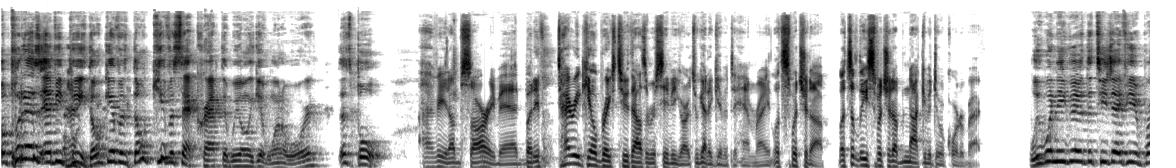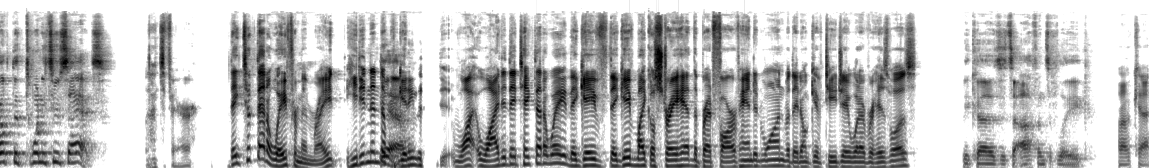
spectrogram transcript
But put it as MVP. don't give us don't give us that crap that we only get one award. That's bull. I mean, I'm sorry, man, but if Tyreek Hill breaks 2,000 receiving yards, we got to give it to him, right? Let's switch it up. Let's at least switch it up and not give it to a quarterback. We wouldn't even give it to TJ if he broke the 22 sacks. That's fair. They took that away from him, right? He didn't end up yeah. getting the. Why? Why did they take that away? They gave they gave Michael Strahan the Brett Favre handed one, but they don't give TJ whatever his was because it's an offensive league. Okay,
